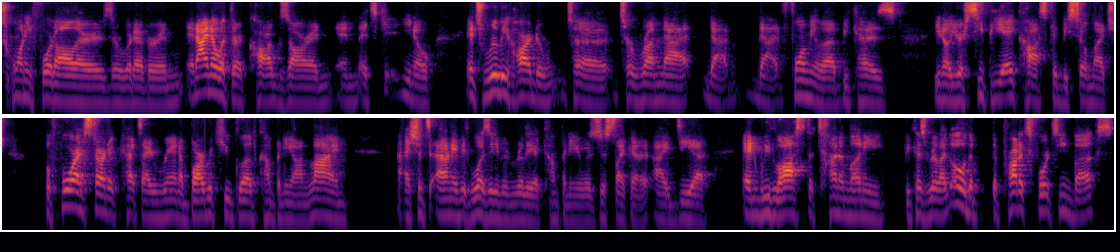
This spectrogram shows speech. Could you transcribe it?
$24 or whatever and and i know what their cogs are and and it's you know it's really hard to to to run that that that formula because you know your cpa cost could be so much. Before i started cuts i ran a barbecue glove company online. I should i don't even it wasn't even really a company it was just like an idea. And we lost a ton of money because we are like oh the, the product's 14 bucks.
